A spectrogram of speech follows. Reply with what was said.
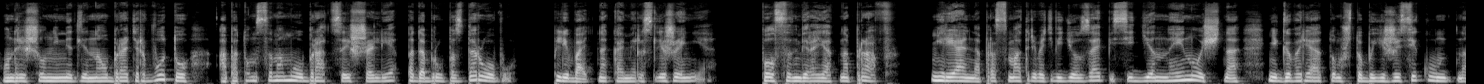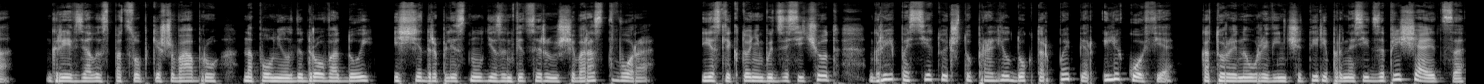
Он решил немедленно убрать рвоту, а потом самому убраться из шале по добру по здорову. Плевать на камеры слежения. Полсон, вероятно, прав. Нереально просматривать видеозаписи денно и ночно, не говоря о том, чтобы ежесекундно. Грей взял из подсобки швабру, наполнил ведро водой и щедро плеснул дезинфицирующего раствора. Если кто-нибудь засечет, Грей посетует, что пролил доктор Пеппер или кофе, который на уровень 4 проносить запрещается,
